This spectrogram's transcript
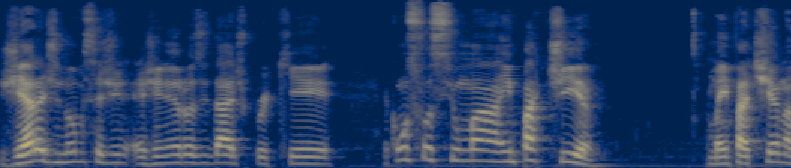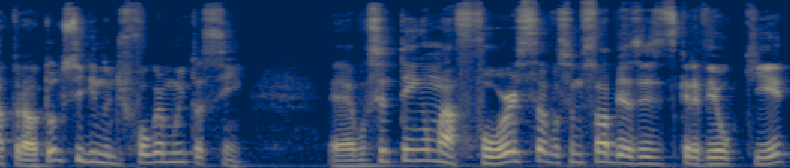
gera de novo essa generosidade, porque É como se fosse uma empatia, uma empatia natural. Todo signo de fogo é muito assim. É, você tem uma força, você não sabe às vezes descrever o que,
